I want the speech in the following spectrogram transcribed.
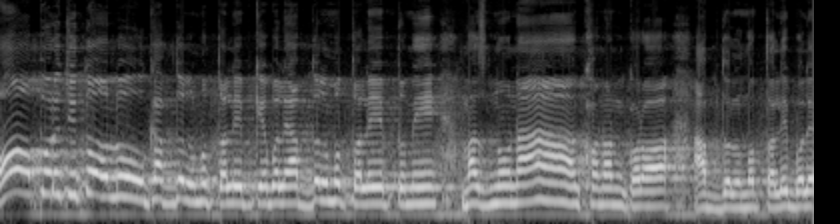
অপরিচিত লোক আব্দুল মুত্তালিবকে বলে, আব্দুল মুত্তালিব, তুমি মাজনুনা খনন কর। আব্দুল মুত্তালিব বলে,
